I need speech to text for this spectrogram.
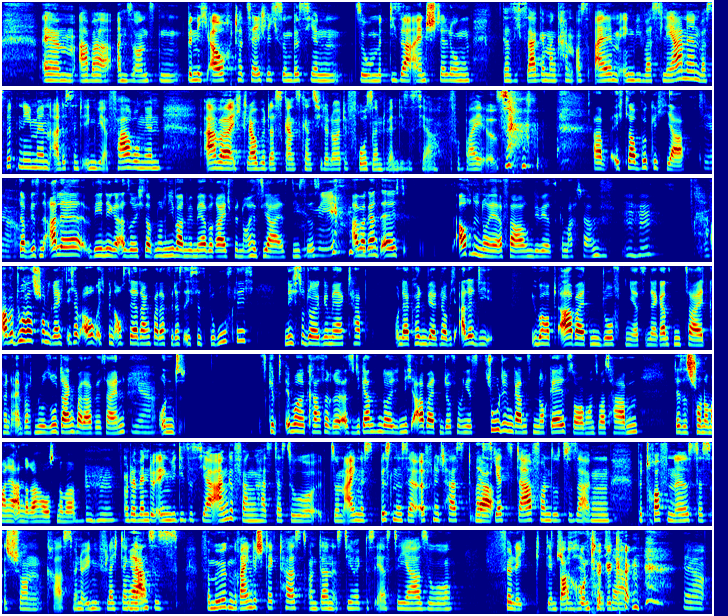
Ähm, aber ansonsten bin ich auch tatsächlich so ein bisschen so mit dieser Einstellung, dass ich sage, man kann aus allem irgendwie was lernen, was mitnehmen, alles sind irgendwie Erfahrungen. Aber ich glaube, dass ganz, ganz viele Leute froh sind, wenn dieses Jahr vorbei ist. Aber ich glaube wirklich ja. ja. Ich glaube, wir sind alle weniger, also ich glaube, noch nie waren wir mehr bereit für ein neues Jahr als dieses. Nee. Aber ganz ehrlich, auch eine neue Erfahrung, die wir jetzt gemacht haben. Mhm. Aber du hast schon recht. Ich habe auch, ich bin auch sehr dankbar dafür, dass ich es jetzt beruflich nicht so doll gemerkt habe. Und da können wir, glaube ich, alle, die überhaupt arbeiten durften jetzt in der ganzen Zeit, können einfach nur so dankbar dafür sein. Ja. Und es gibt immer krassere, also die ganzen Leute, die nicht arbeiten dürfen und jetzt zu dem Ganzen noch Geld sorgen und sowas haben, das ist schon nochmal eine andere Hausnummer. Mhm. Oder wenn du irgendwie dieses Jahr angefangen hast, dass du so ein eigenes Business eröffnet hast, was ja. jetzt davon sozusagen betroffen ist, das ist schon krass. Wenn du irgendwie vielleicht dein ja. ganzes Vermögen reingesteckt hast und dann ist direkt das erste Jahr so völlig den Bach runtergegangen. Ja. ja.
